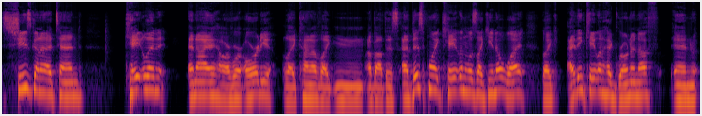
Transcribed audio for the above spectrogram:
She's gonna attend. Caitlin and I are we're already like kind of like mm, about this. At this point, Caitlin was like, you know what? Like, I think Caitlin had grown enough and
